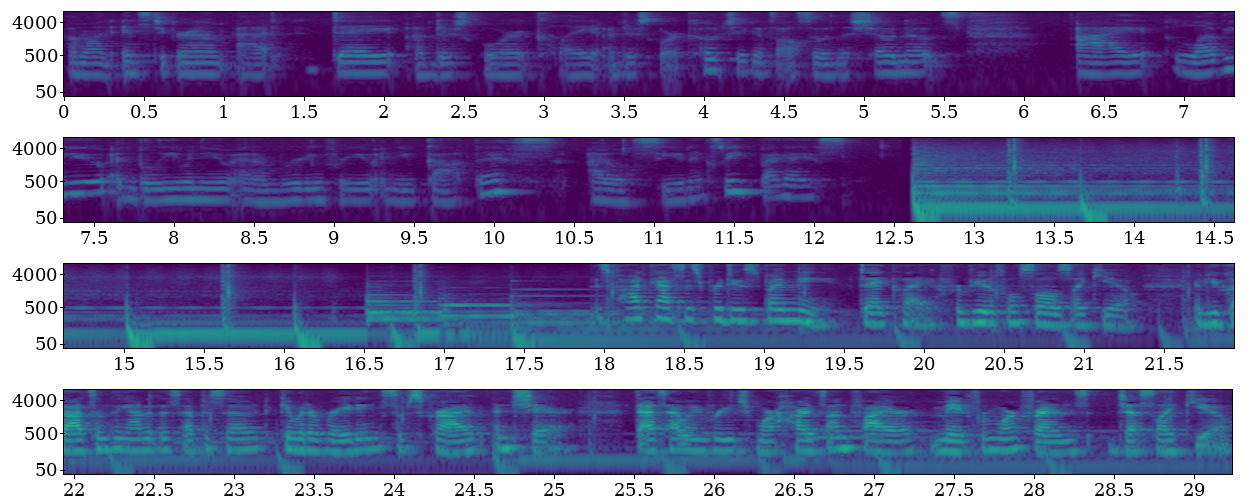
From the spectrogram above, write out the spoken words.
I'm on Instagram at de underscore clay underscore coaching. It's also in the show notes. I love you and believe in you, and I'm rooting for you, and you got this. I will see you next week. Bye, guys. Podcast is produced by me, De Clay, for beautiful souls like you. If you got something out of this episode, give it a rating, subscribe, and share. That's how we reach more hearts on fire, made for more friends just like you.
